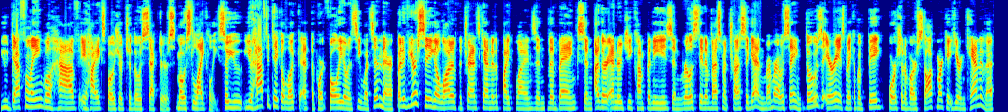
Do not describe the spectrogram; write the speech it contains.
you definitely will have a high exposure to those sectors, most likely. So you, you have to take a look at the portfolio and see what's in there. But if you're seeing a lot of the Trans-Canada pipelines and the banks and other energy companies and real estate investment trusts, again, remember I was saying those areas make up a big portion of our stock market here in Canada.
